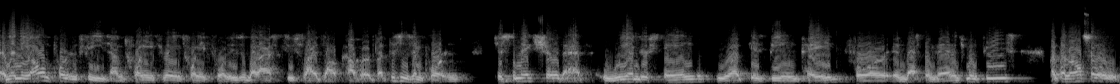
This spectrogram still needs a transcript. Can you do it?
And then the all important fees on 23 and 24. These are the last two slides I'll cover, but this is important just to make sure that we understand what is being paid for investment management fees but then also,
